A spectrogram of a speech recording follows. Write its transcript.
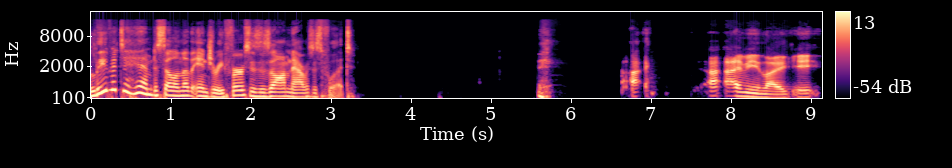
Leave it to him to sell another injury. First is his arm, now is his foot. I, I, mean, like it,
